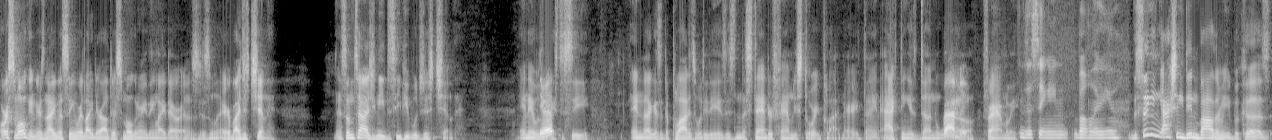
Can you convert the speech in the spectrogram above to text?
or smoking. There's not even a scene where like they're out there smoking or anything like that. Right? It's just everybody just chilling. And sometimes you need to see people just chilling, and it was Yeah. nice to see. And like I said, the plot is what it is. It's in the standard family story plot and everything. Acting is done well. Family. Family. the singing bother you. The singing actually didn't bother me because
